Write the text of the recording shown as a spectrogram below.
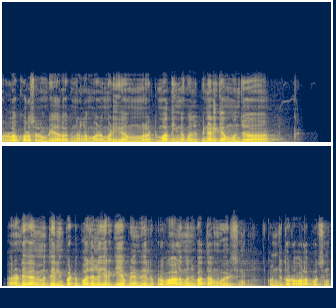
ஓரளவுக்கு குறை சொல்ல முடியாத அளவுக்கு நல்ல மாடு. மடிகாம மட்டும் பார்த்தீங்கன்னா கொஞ்சம் பின்னாடி காம கொஞ்சம் ரெண்டு காமியுமே தேலிங்க பட்டு போச்சு இல்லை இயற்கையாக அப்படின்னு தெரியல. அப்புறம் வாழும் கொஞ்சம் பத்தாமல் போயிடுச்சுங்க கொஞ்சம் தொடவால போச்சுங்க.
